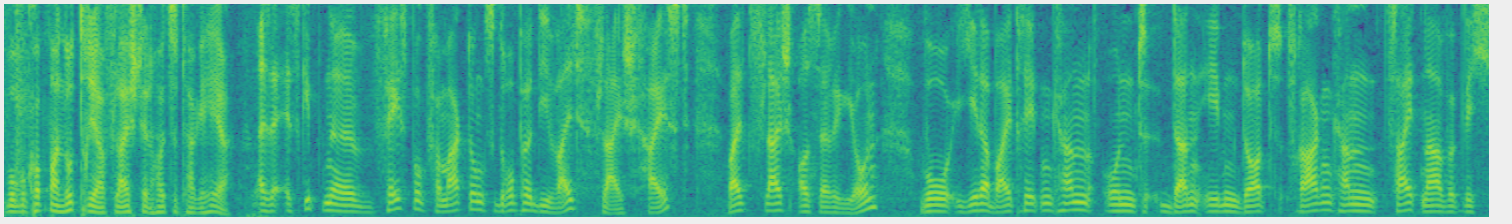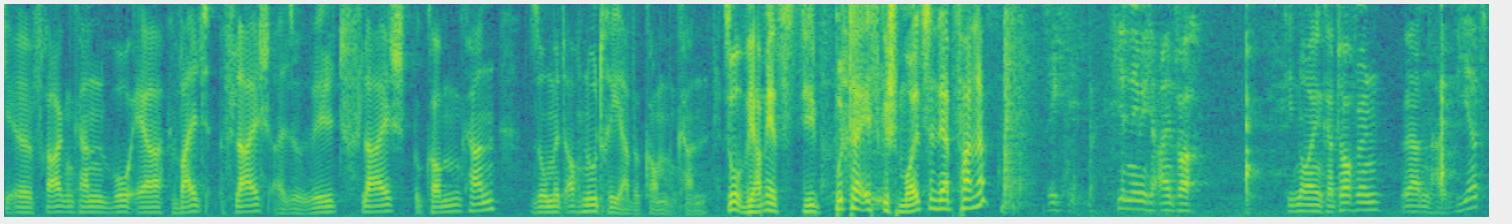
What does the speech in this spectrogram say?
Wo bekommt man Nutria-Fleisch denn heutzutage her? Also es gibt eine Facebook-Vermarktungsgruppe, die Waldfleisch heißt. Waldfleisch aus der Region, wo jeder beitreten kann und dann eben dort fragen kann, zeitnah wirklich äh, fragen kann, wo er Waldfleisch, also Wildfleisch bekommen kann, somit auch Nutria bekommen kann. So, wir haben jetzt, die Butter ist geschmolzen in der Pfanne. Richtig. Hier nehme ich einfach die neuen Kartoffeln, werden halbiert,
